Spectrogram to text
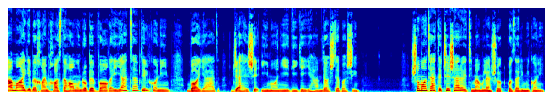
اما اگه بخوایم خواسته هامون رو به واقعیت تبدیل کنیم باید جهش ایمانی دیگه هم داشته باشیم شما تحت چه شرایطی معمولا شکر گذاری می‌کنین؟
